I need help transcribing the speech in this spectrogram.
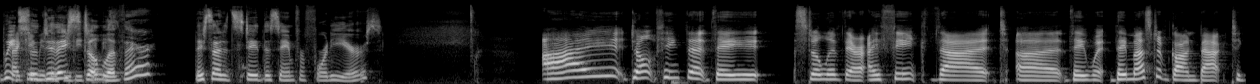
wait, so do they still live there? They said it stayed the same for forty years. I don't think that they still live there. I think that uh, they went. They must have gone back to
